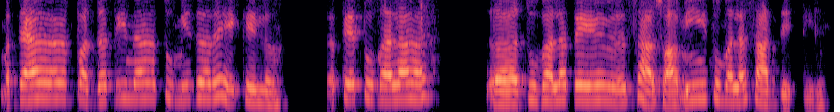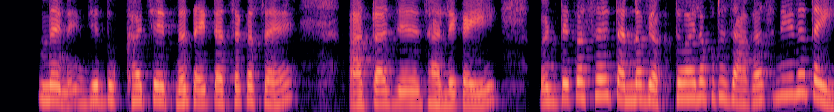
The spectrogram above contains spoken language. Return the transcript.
मग त्या पद्धतीनं तुम्ही जर हे केलं तर ते तुम्हाला अ, तुम्हाला ते सा- स्वामी तुम्हाला साथ देतील. नाही नाही. जे दुःखाचे आहेत ना ताई त्याचं कसं आहे आता जे झाले काही पण ते कसं आहे त्यांना व्यक्त व्हायला कुठे जागाच नाही ना ताई.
